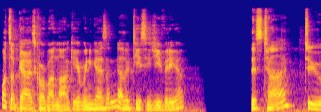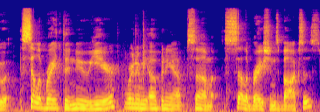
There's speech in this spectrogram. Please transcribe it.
What's up guys, Korbaan Lank here, bringing you guys another TCG video. This time, to celebrate the new year, we're going to be opening up some Celebrations boxes.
